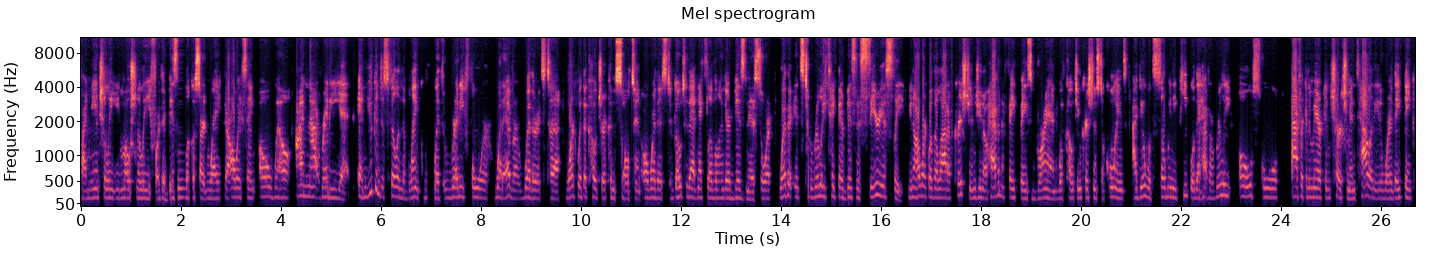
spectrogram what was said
financially, emotionally, for their business look a certain way, they're always saying, oh, well, I'm not ready yet. And you can just fill in the blank with ready for whatever, whether it's to work with a coach or consultant, or whether it's to go to that next level in their business, or whether it's to really take their business seriously. You know, I work with a lot of Christians, you know, having a faith based brand with coaching Christians to coins. I deal with so many people that have a really old school African American church mentality to where they think,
